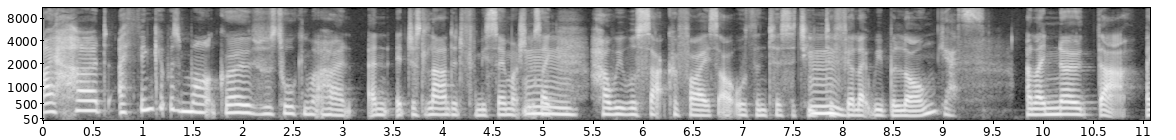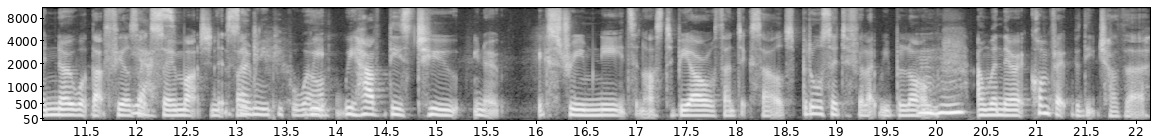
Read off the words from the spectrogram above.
i heard i think it was mark groves was talking about her and, and it just landed for me so much it was like how we will sacrifice our authenticity to feel like we belong Yes. and I know that I know what that feels like so much, and it's So like many people We we have these two, you know, extreme needs in us to be our authentic selves, but also to feel like we belong. Mm-hmm. And when they're at conflict with each other,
